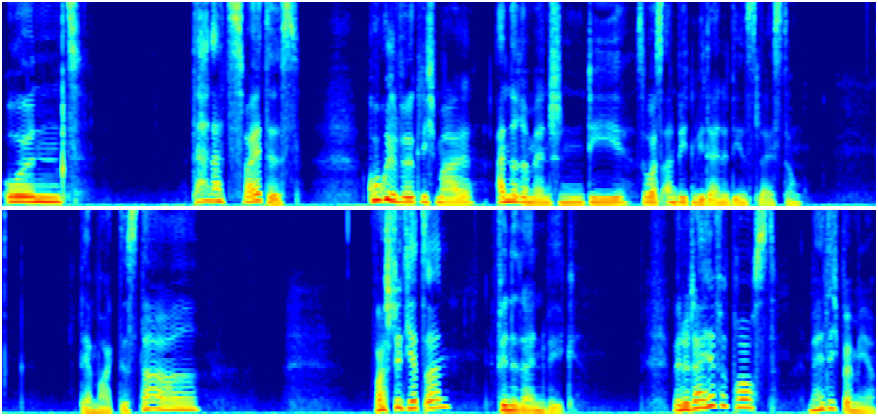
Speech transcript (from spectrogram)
Und dann als zweites, google wirklich mal andere Menschen, die sowas anbieten wie deine Dienstleistung. Der Markt ist da. Was steht jetzt an? Finde deinen Weg. Wenn du da Hilfe brauchst, melde dich bei mir.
